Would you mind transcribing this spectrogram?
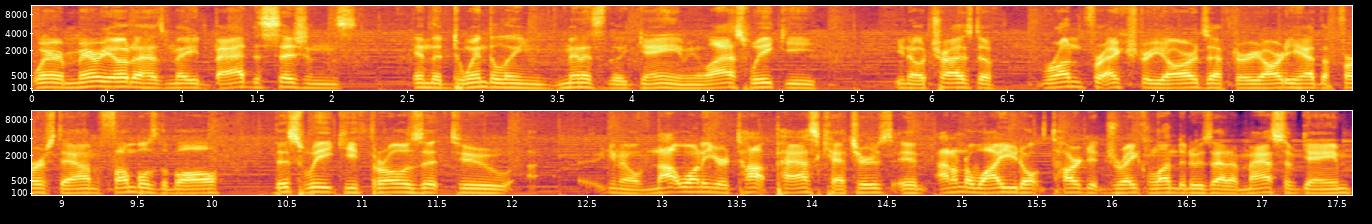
where Mariota has made bad decisions in the dwindling minutes of the game. I mean, last week he, you know, tries to run for extra yards after he already had the first down, fumbles the ball. This week he throws it to you know, not one of your top pass catchers. And I don't know why you don't target Drake London, who's had a massive game,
